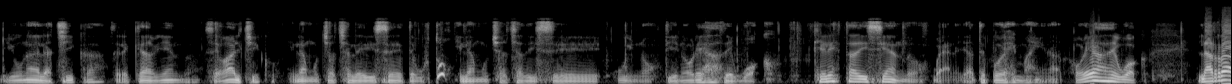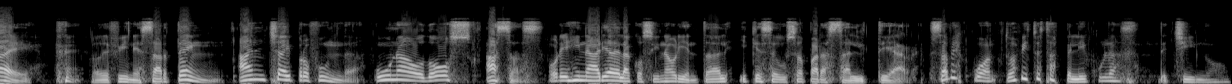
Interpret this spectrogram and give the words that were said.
y una de las chicas se le queda viendo, se va el chico y la muchacha le dice, ¿te gustó? Y la muchacha dice, uy no, tiene orejas de wok. ¿Qué le está diciendo? Bueno, ya te puedes imaginar. Orejas de wok. La RAE lo define sartén, ancha y profunda, una o dos asas, originaria de la cocina oriental y que se usa para saltear. ¿Sabes cuánto? ¿Tú has visto estas películas de chino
